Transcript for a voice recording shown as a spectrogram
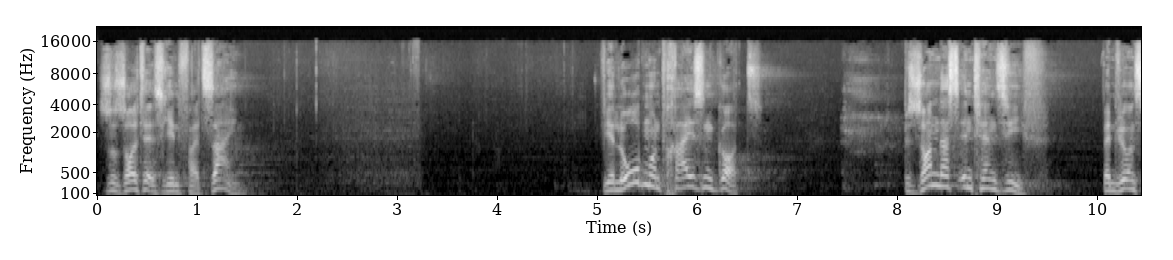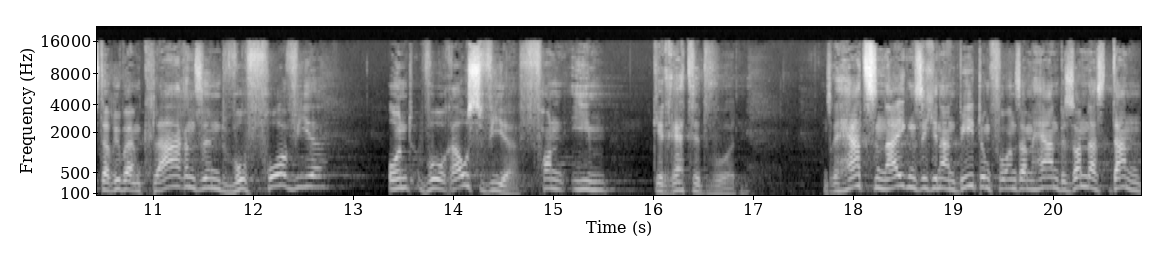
So sollte es jedenfalls sein. Wir loben und preisen Gott besonders intensiv, wenn wir uns darüber im Klaren sind, wovor wir und woraus wir von ihm gerettet wurden. Unsere Herzen neigen sich in Anbetung vor unserem Herrn, besonders dann,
